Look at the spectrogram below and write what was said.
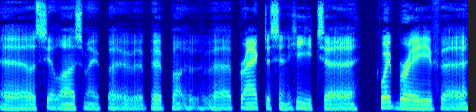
uh, let's see, I lost my uh, uh, uh practice and heat. Uh, quite brave. Uh,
